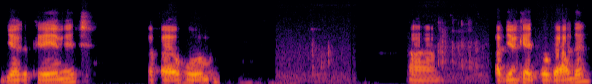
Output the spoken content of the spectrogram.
Bianca Kremer, Rafael Rolo. A, a Bianca é advogada,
